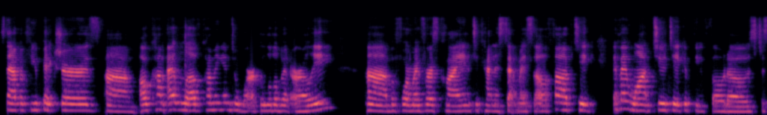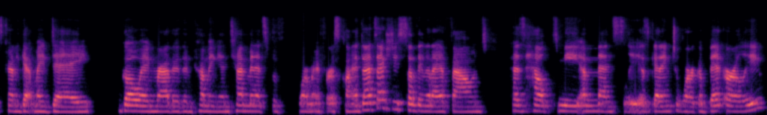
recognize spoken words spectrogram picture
snap a few pictures um, i'll come i love coming into work a little bit early uh, before my first client to kind of set myself up take if i want to take a few photos just kind of get my day going rather than coming in 10 minutes before my first client that's actually something that i have found has helped me immensely is getting to work a bit early.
